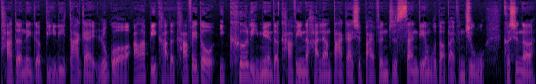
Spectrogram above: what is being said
它的那个比例大概，如果阿拉比卡的咖啡豆一颗里面的咖啡因的含量大概是百分之三点五到百分之十五，可是呢，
